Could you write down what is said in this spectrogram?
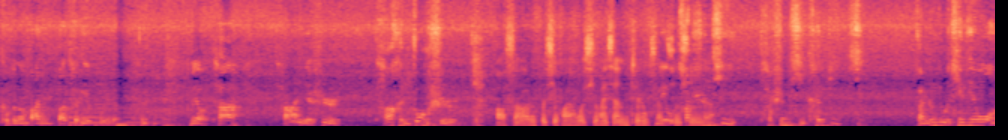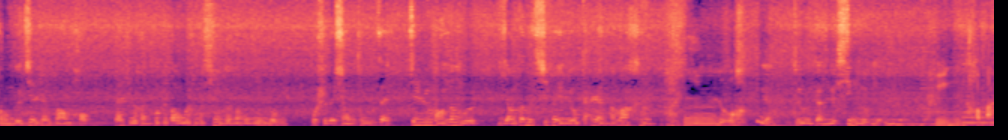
可不能把你把他给毁了。没有他，他也是，他很壮实，哦，算了，我不喜欢，我喜欢像你这种小没有他清新的。身体，他身体堪比，反正就是天天往那个健身房跑，但是很不知道为什么性格那么阴柔，我实在想不通，在健身房那么阳刚的气氛也没有感染他吗？阴柔。对呀、就是感觉性格比较阴柔？嗯，好吧。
